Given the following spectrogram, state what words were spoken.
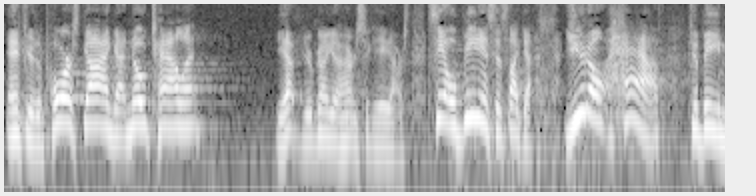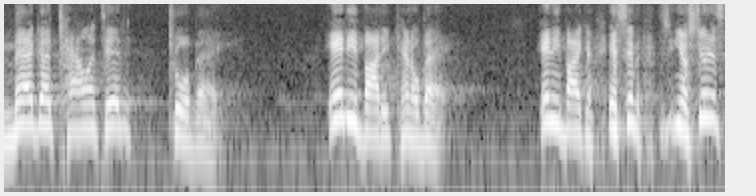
And if you're the poorest guy and got no talent, yep, you're going to get 168 hours. See, obedience is like that. You don't have to be mega talented to obey. Anybody can obey. Anybody can. It's you know, students.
